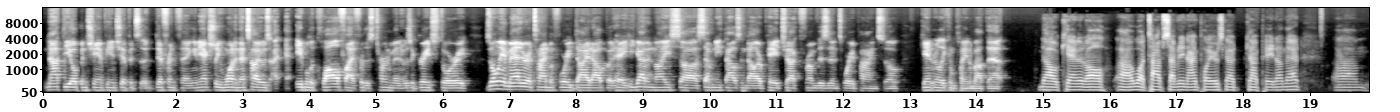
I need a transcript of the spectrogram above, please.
not the Open Championship; it's a different thing, and he actually won, and that's how he was uh, able to qualify for this tournament. It was a great story. It was only a matter of time before he died out, but hey, he got a nice uh, seventy thousand dollar paycheck from visiting Torrey Pines, so can't really complain about that. No, can't at all. Uh, what top seventy nine players got got paid on that? Um,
